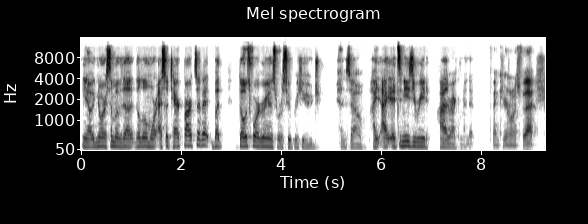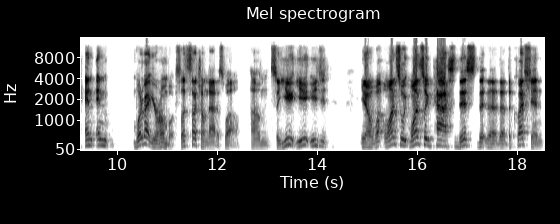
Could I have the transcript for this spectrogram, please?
you know ignore some of the the little more esoteric parts of it, but those four agreements were super huge. And so I, I it's an easy read. Highly recommend it. Thank you very much for that. And and what about your own books? Let's touch on that as well. Um, so you you you just you know once we once we pass this the the the, question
